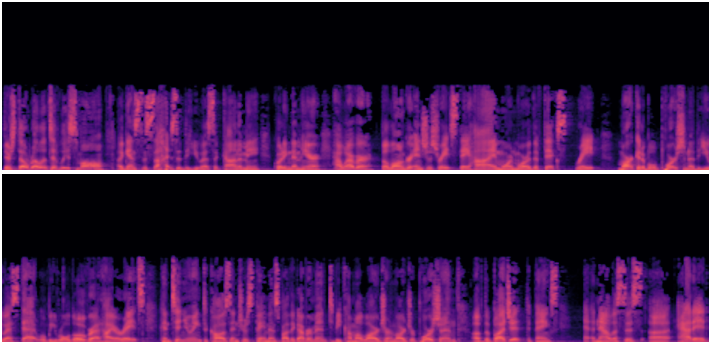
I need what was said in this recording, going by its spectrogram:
they're still relatively small against the size of the U.S. economy. Quoting them here. However, the longer interest rates stay high, more and more of the fixed rate marketable portion of the U.S. debt will be rolled over at higher rates, continuing to cause interest payments by the government to become a larger and larger portion of the budget the banks analysis uh, added.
